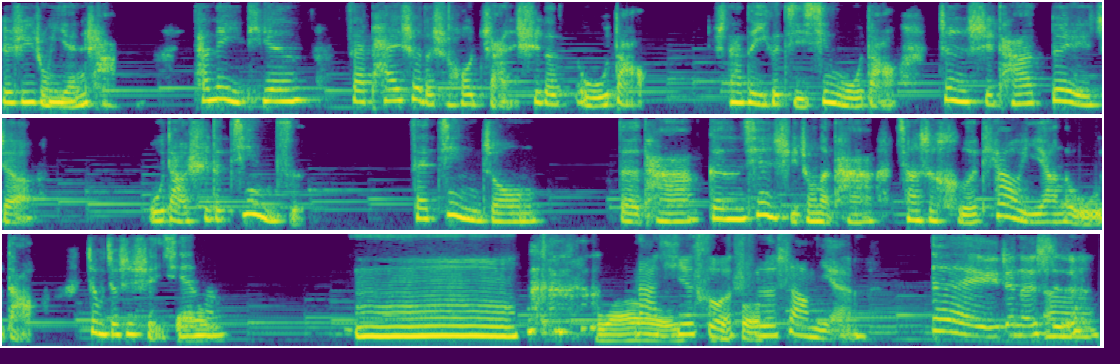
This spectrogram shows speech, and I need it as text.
这是一种岩茶。他那一天在拍摄的时候展示的舞蹈，是他的一个即兴舞蹈，正是他对着舞蹈室的镜子，在镜中的他跟现实中的他像是合跳一样的舞蹈，这不就是水仙吗？嗯，纳西索 斯少年，对，真的是。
